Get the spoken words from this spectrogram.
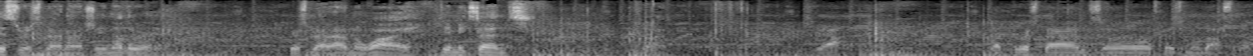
this wristband. Actually, another wristband. I don't know why. Didn't make sense. But yeah, got the wristband. So let's play some more basketball.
